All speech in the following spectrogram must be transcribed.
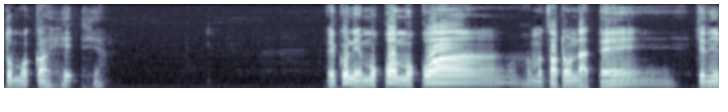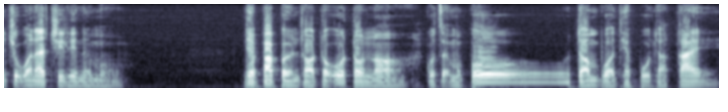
Tôi mới còn hết thì ấy cô này mua qua mua qua. Mà sao trong đã té. Chỉ nên chụp qua đã chỉ lên nữa mà để ba bên cho tôi ô tô nó cô sẽ một bố chọn bùa theo bố trả cái.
